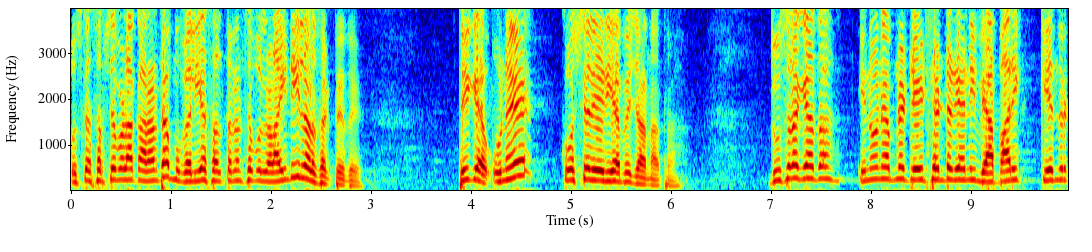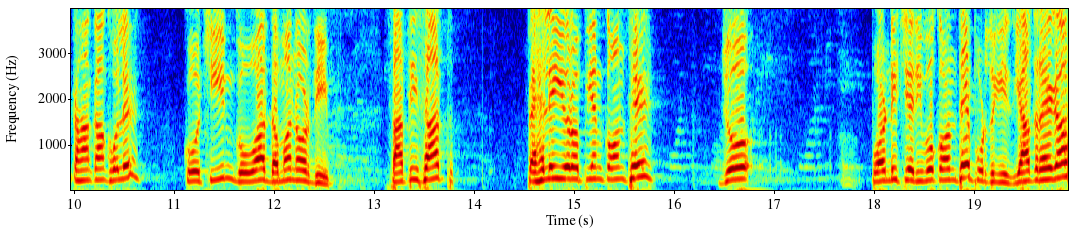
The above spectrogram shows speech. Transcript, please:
उसका सबसे बड़ा कारण था, मुगलिया सल्तनत से वो लड़ाई नहीं लड़ सकते थे। ठीक है, उन्हें कोस्टल एरिया पे जाना था। दूसरा क्या था? इन्होंने अपने ट्रेड सेंटर यानी व्यापारिक केंद्र कहाँ कहाँ खोले? कोचीन, गोवा, दमन और द्वीप साथ ही साथ, पहले यूरोपियन कौन थे? जो पौंडीचेरी, वो कौन थे? पुर्तगीज। याद रहेगा?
